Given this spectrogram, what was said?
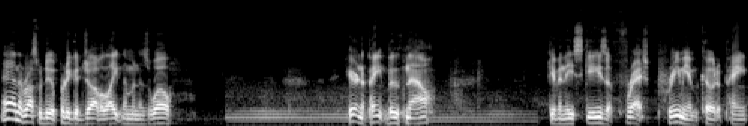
and the rust would do a pretty good job of lightening them in as well. Here in the paint booth now, giving these skis a fresh premium coat of paint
